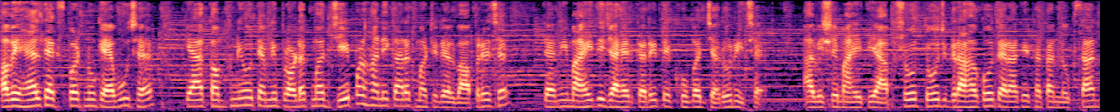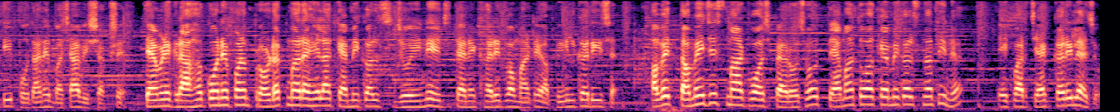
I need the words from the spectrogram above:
હવે હેલ્થ એક્સપર્ટનું કહેવું છે કે આ કંપનીઓ તેમની પ્રોડક્ટમાં જે પણ હાનિકારક મટીરિયલ વાપરે છે, તેની માહિતી જાહેર કરે તે ખૂબ જ જરૂરી છે. આ વિશે માહિતી આપશો તો જ ગ્રાહકો તેનાથી થતા નુકસાનથી પોતાને બચાવી શકશે. તેમણે ગ્રાહકોને પણ પ્રોડક્ટમાં રહેલા કેમિકલ્સ જોઈને જ તેને ખરીદવા માટે અપીલ કરી છે. હવે તમે જે સ્માર્ટ વોચ પહેરો છો, તેમાં તો આ કેમિકલ્સ નથી ને? એકવાર ચેક કરી લેજો.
